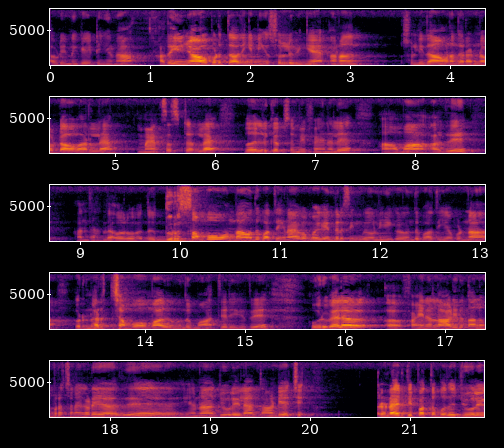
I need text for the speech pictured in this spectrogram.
அப்படின்னு கேட்டிங்கன்னா அதையும் ஞாபகப்படுத்தாதீங்கன்னு நீங்கள் சொல்லுவீங்க. ஆனால் சொல்லி தான் ஆகணும். அந்த ரன் அவுட் ஆவார்ல மேன்செஸ்டரில் வேர்ல்டு கப் செமிஃபைனலு ஆமாம் அது அந்த அந்த ஒரு அந்த துர்சம்பவம் தான் வந்து பார்த்திங்கன்னா இப்போ மகேந்திர சிங் தோனிக்கு வந்து பார்த்திங்க அப்படின்னா ஒரு நற்சம்பவமாக அது வந்து மாற்றிருக்குது ஒருவேளை ஃபைனல் ஆடி இருந்தாலும் பிரச்சனை கிடையாது. ஏன்னா ஜூலைலாம் தாண்டியாச்சு. ரெண்டாயிரத்தி பத்தொம்போது ஜூலை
